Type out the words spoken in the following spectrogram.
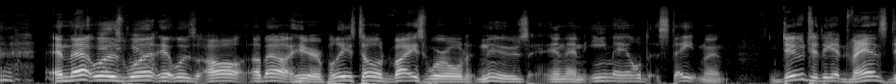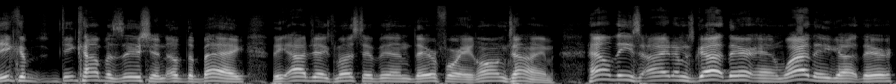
and that was what it was all about here. Police told Vice World News in an emailed statement. Due to the advanced decom- decomposition of the bag, the objects must have been there for a long time. How these items got there and why they got there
